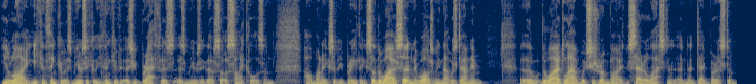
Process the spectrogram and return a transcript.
you like. You can think of as musical. You can think of as your breath as as music. Those sort of cycles and harmonics of your breathing. So the wire certainly was. I mean, that was down in uh, the, the Wired Lab, which is run by Sarah Last and, and, and Dave Burraston,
